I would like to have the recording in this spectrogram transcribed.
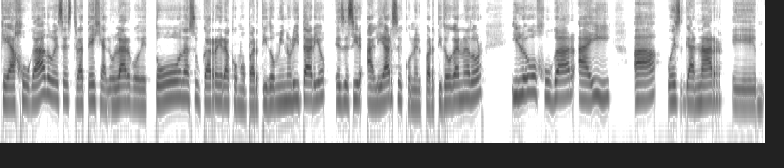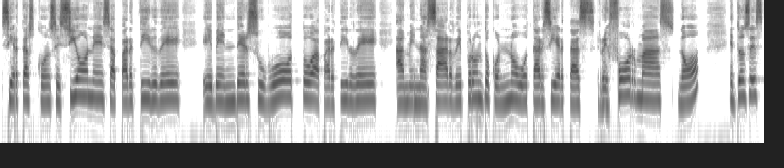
que ha jugado esa estrategia a lo largo de toda su carrera como partido minoritario, es decir, aliarse con el partido ganador y luego jugar ahí a pues ganar eh, ciertas concesiones a partir de eh, vender su voto, a partir de amenazar de pronto con no votar ciertas reformas, ¿no? Entonces,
